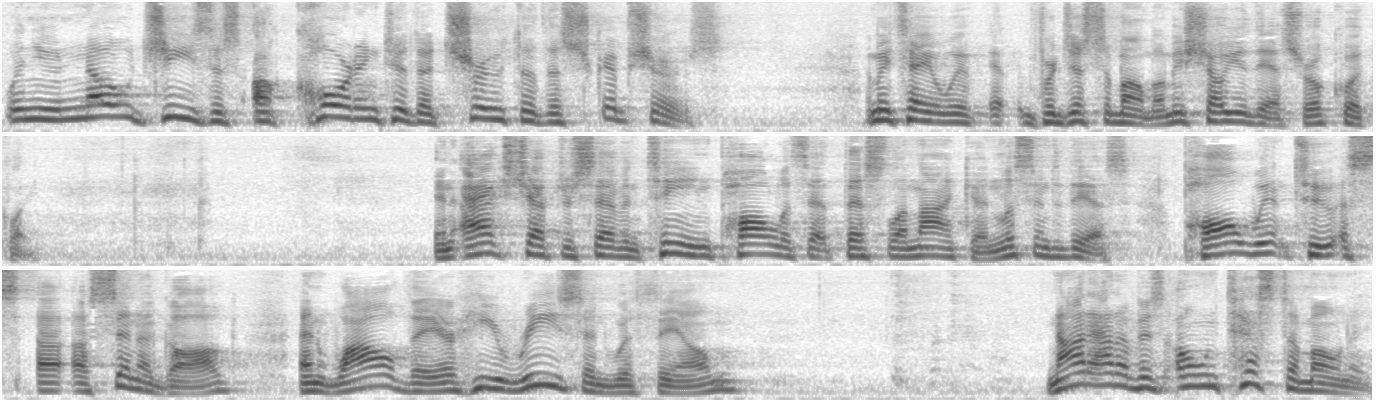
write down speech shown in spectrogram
when you know Jesus according to the truth of the scriptures. Let me tell you for just a moment, let me show you this real quickly. In Acts chapter 17, Paul is at Thessalonica, and listen to this. Paul went to a, a synagogue, and while there, he reasoned with them, not out of his own testimony,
